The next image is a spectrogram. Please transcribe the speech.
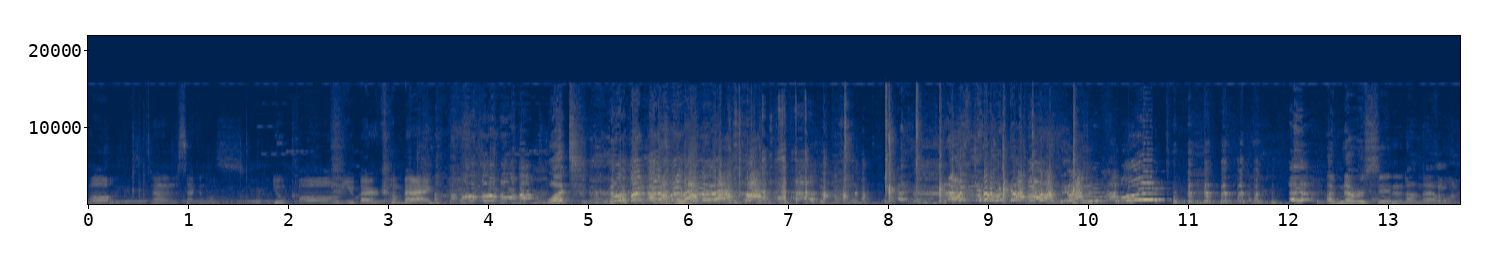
Well, not on the second one. You. Oh, you better come back. what? I've never seen it on that one.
